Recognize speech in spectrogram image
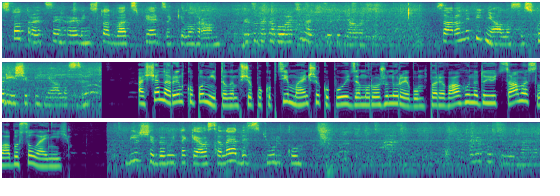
130 гривень, 125 за кілограм. Це така була ціна, чи це піднялася? Зараз не піднялася, скоріше піднялася. А ще на ринку помітили, що покупці менше купують заморожену рибу. Перевагу надають саме слабосоленій. Більше беруть таке оселедець, тюльку. А яку ціну зараз?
